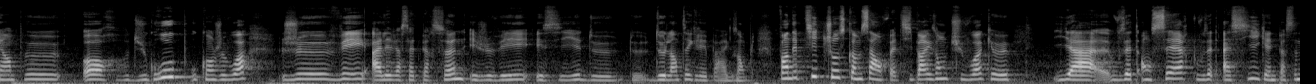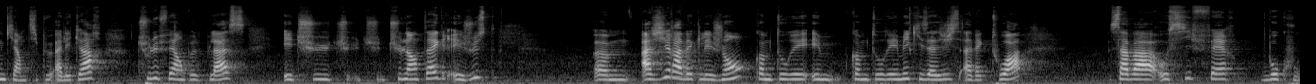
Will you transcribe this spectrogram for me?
un peu hors du groupe ou quand je vois, je vais aller vers cette personne et je vais essayer de, de, l'intégrer par exemple. Enfin des petites choses comme ça en fait. Si par exemple tu vois que y a, vous êtes en cercle, vous êtes assis et qu'il y a une personne qui est un petit peu à l'écart, tu lui fais un peu de place et tu, tu, tu, l'intègres et juste euh, agir avec les gens comme tu aurais, aimé qu'ils agissent avec toi, ça va aussi faire beaucoup.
